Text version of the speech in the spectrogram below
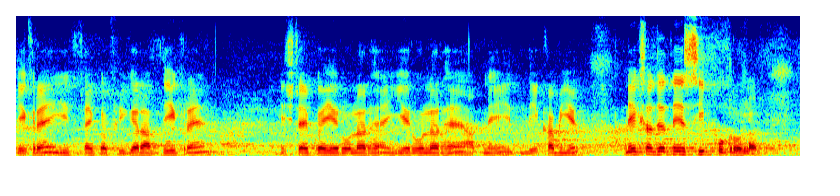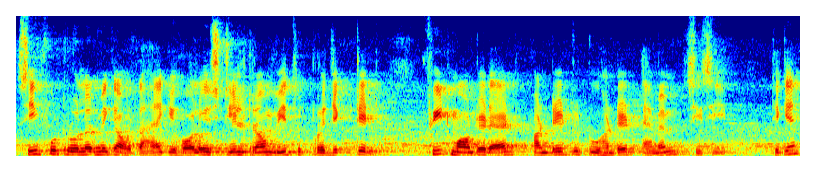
देख रहे हैं, इस टाइप का फिगर आप देख रहे हैं। इस टाइप का ये रोलर है, ये रोलर है, आपने देखा भी है। नेक्स्ट आ जाते हैं sheep foot roller sheep foot roller में क्या होता है कि hollow steel drum with projected feet mounted at 100 to 200 hundred M ठीक है?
